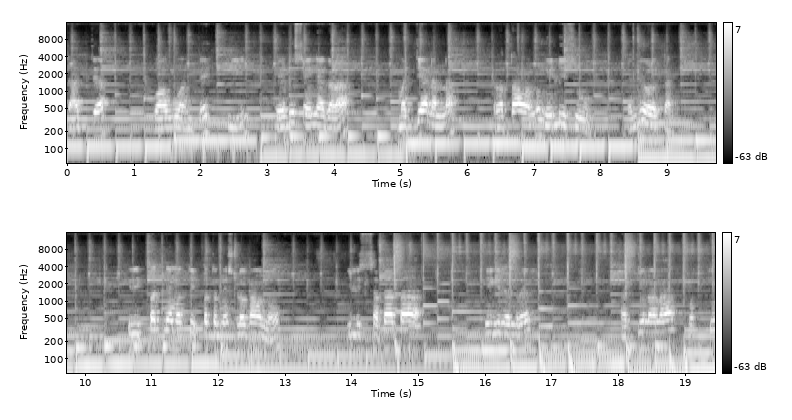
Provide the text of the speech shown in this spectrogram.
ಸಾಧ್ಯವಾಗುವಂತೆ ಈ ಎರಡು ಸೈನ್ಯಗಳ ಮಧ್ಯ ನನ್ನ ರಥವನ್ನು ನಿಲ್ಲಿಸು ಎಂದು ಹೇಳುತ್ತಾನೆ. ಇದು ಇಪ್ಪತ್ತನೇ ಮತ್ತು ಇಪ್ಪತ್ತೊಂದನೇ ಶ್ಲೋಕವನ್ನು ಇಲ್ಲಿ ಸತತ ಹೇಗಿದೆ ಅಂದರೆ ಅರ್ಜುನನ ಮತ್ತು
